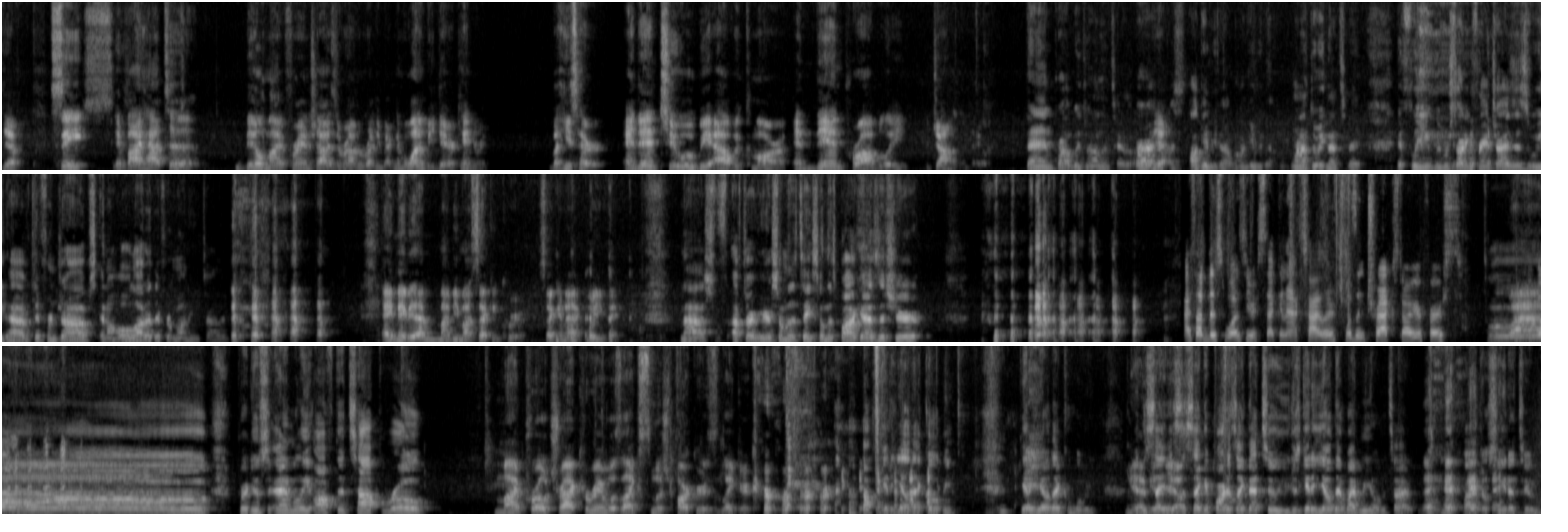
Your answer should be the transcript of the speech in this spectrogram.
Yep. See, if I had to build my franchise around a running back, number one would be Derrick Henry, but he's hurt. And then two would be Alvin Kamara, and then probably Jonathan. Then probably Jonathan Taylor. All right, Yes. I'll give you that one. I'll give you that one. We're not doing that today. If we, we were starting franchises, we'd have different jobs and a whole lot of different money, Tyler. hey, maybe that might be my second career. Second act. What do you think? Nah, after I hear some of the takes on this podcast this year, I thought this was your second act, Tyler. Wasn't Track Star your first? Oh, Wow. producer Emily off the top rope. my pro track career was like Smush Parker's Laker career. Getting yelled at Kobe. Getting yelled at Kobe. Yeah, the, it's the second part is like that too. You just get a yelled at by me all the time. by Josina too.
